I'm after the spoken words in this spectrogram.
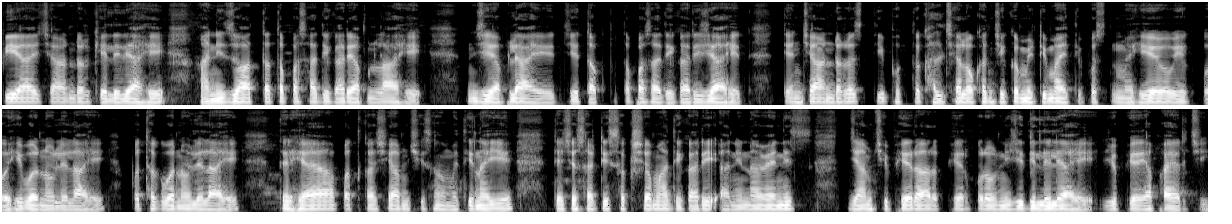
पी आयच्या अंडर केलेली आहे आणि जो आत्ता तपास अधिकारी आपला आहे जे आपले आहेत जे तप तपास अधिकारी जे आहेत त्यांच्या अंडरच ती फक्त खालच्या लोकांची कमिटी माहिती पस हे एक ही बनवलेलं आहे पथक बनवलेलं आहे. तर ह्या पथकाशी आमची सहमती नाही आहे त्याच्यासाठी सक्षम अधिकारी आणि नव्यानेच जी आमची फेर आर फेर पुरवणी जी दिलेली आहे U P I F I आरची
